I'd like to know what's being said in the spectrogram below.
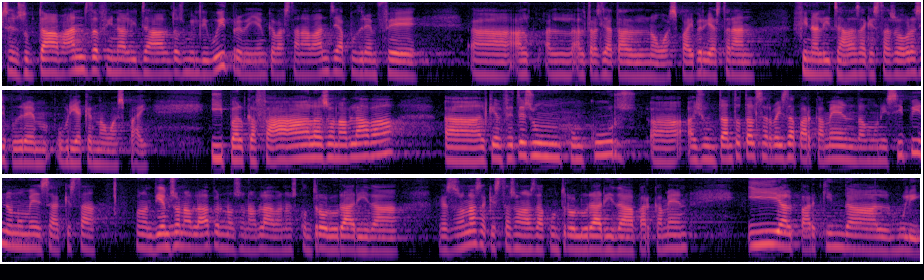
sens dubte abans de finalitzar el 2018, preveiem que bastant abans ja podrem fer eh, el, el, el trasllat al nou espai, perquè ja estaran finalitzades aquestes obres i podrem obrir aquest nou espai. I pel que fa a la zona blava, eh, el que hem fet és un concurs eh, ajuntant tots els serveis d'aparcament del municipi, no només aquesta, bueno, en diem zona blava, però no zona blava, no és control horari d'aquestes zones, aquestes zones de control horari d'aparcament i el pàrquing del Molí,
